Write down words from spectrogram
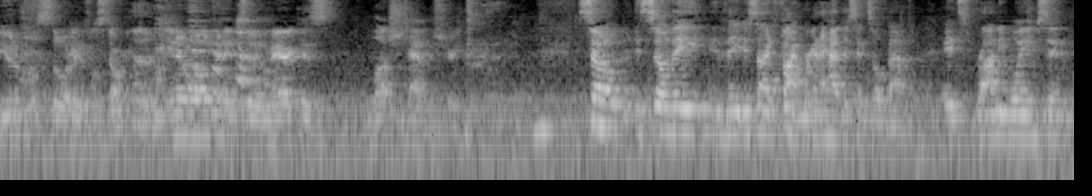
Beautiful story. Beautiful story. Interwoven into America's lush tapestry. So, so they they decide, fine, we're gonna have this insult battle. It's Rodney Williamson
